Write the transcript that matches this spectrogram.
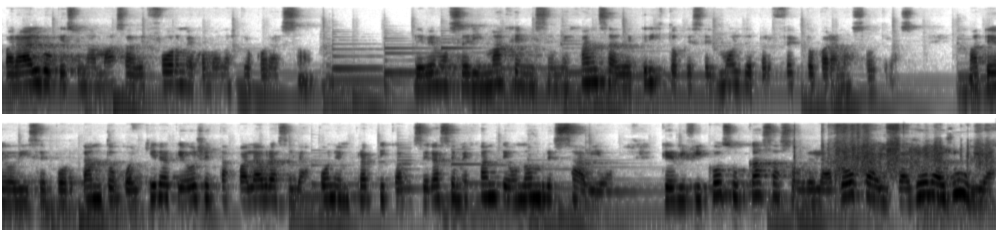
para algo que es una masa deforme como nuestro corazón. Debemos ser imagen y semejanza de Cristo que es el molde perfecto para nosotros. Mateo dice, por tanto, cualquiera que oye estas palabras y las pone en práctica será semejante a un hombre sabio que edificó su casa sobre la roca y cayó la lluvia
